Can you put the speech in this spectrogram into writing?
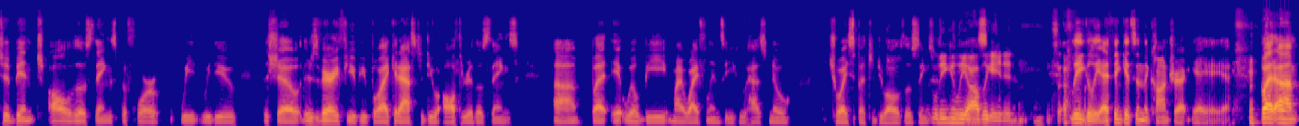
to binge all of those things before we we do the show. There's very few people I could ask to do all three of those things, um, but it will be my wife Lindsay who has no choice but to do all of those things. Legally obligated. So Legally, I think it's in the contract. Yeah, yeah, yeah. but um,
